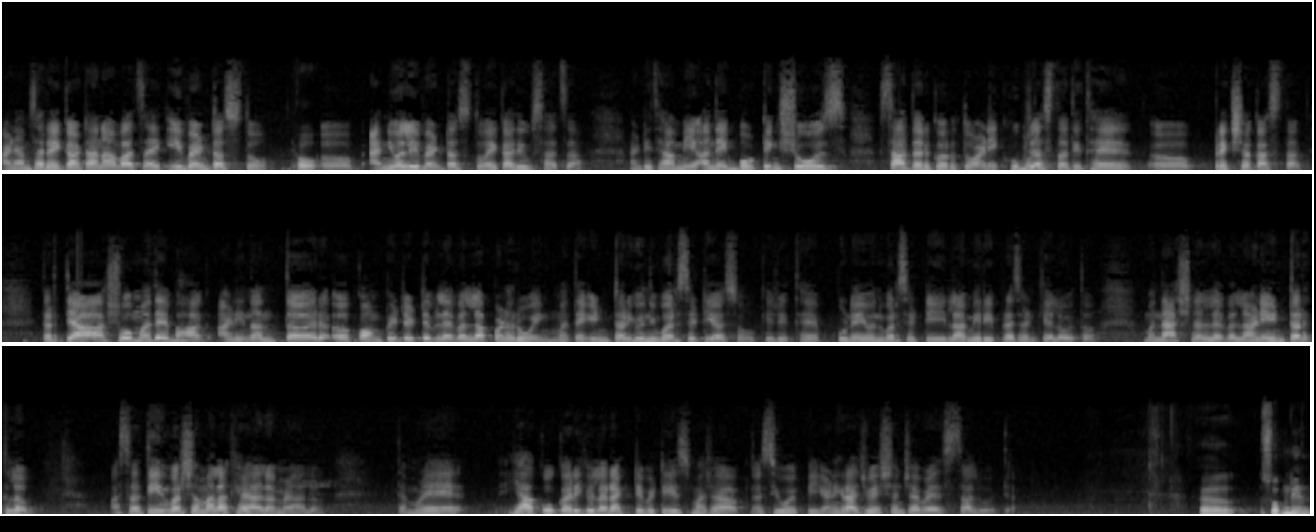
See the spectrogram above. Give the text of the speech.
आणि आमचा रेगाटा नावाचा एक इव्हेंट असतो. हो. अॅन्युअल इव्हेंट असतो एका दिवसाचा. आणि तिथे आम्ही अनेक बोटिंग शोज सादर करतो आणि खूप जास्त तिथे प्रेक्षक असतात. तर त्या शोमध्ये भाग आणि नंतर कॉम्पिटेटिव्ह लेवलला पण रोईंग मग ते इंटर युनिव्हर्सिटी असो की जिथे पुणे युनिव्हर्सिटीला मी रिप्रेझेंट केलं होतं. मग नॅशनल लेवलला आणि इंटर क्लब असं तीन वर्ष मला खेळायला मिळालं. त्यामुळे ह्या को करिक्युलर ऍक्टिव्हिटीज माझ्या सीओपी आणि ग्रॅज्युएशनच्या वेळेस चालू होत्या. स्वप्नील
